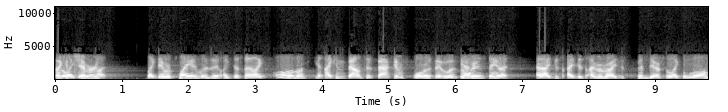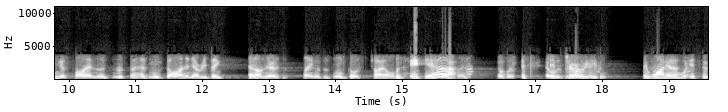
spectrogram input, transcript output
Like So, it were shimmers. Like they were playing with it, like just kind of like, oh look, I can bounce it back and forth. It was the Yeah. weirdest thing. And I, and I just, I just, I remember I just stood there for like the longest time. The group had moved on and everything, and I'm there playing with this little ghost child. Yeah. and It was, It's it it's was true. very they cool. they want Yeah. to. It's a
